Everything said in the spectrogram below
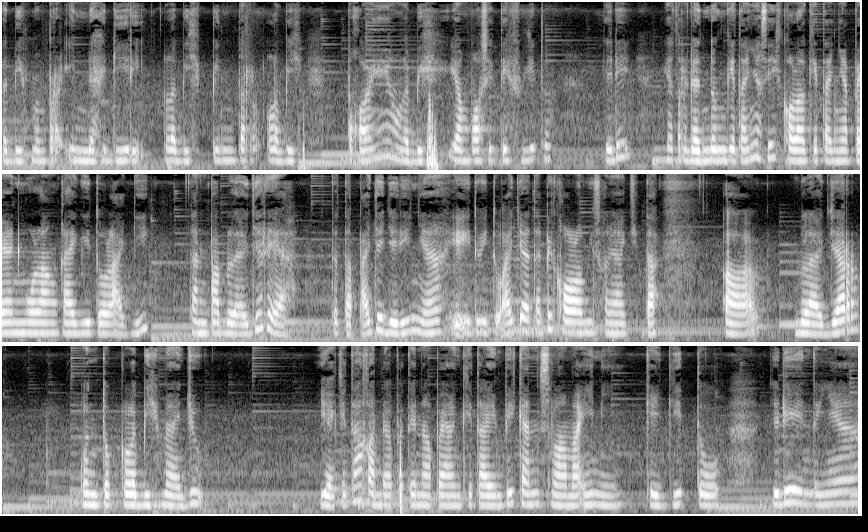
lebih memperindah diri lebih pinter lebih pokoknya yang lebih yang positif gitu jadi ya tergantung kitanya sih. Kalau kitanya pengen ngulang kayak gitu lagi tanpa belajar ya tetap aja jadinya. Ya itu itu aja. Tapi kalau misalnya kita uh, belajar untuk lebih maju ya kita akan dapetin apa yang kita impikan selama ini. Kayak gitu. Jadi intinya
